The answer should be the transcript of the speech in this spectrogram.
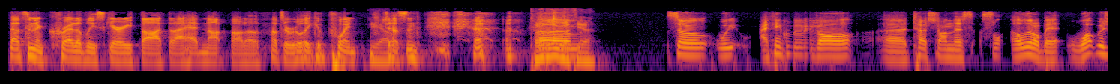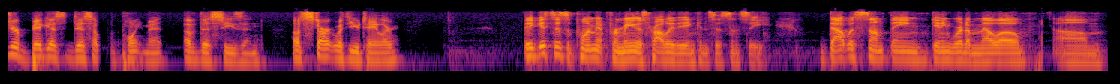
that's an incredibly scary thought that I had not thought of. That's a really good point, yeah. Justin. totally um, with you. So we, I think we've all uh, touched on this a little bit. What was your biggest disappointment of this season? Let's start with you, Taylor. Biggest disappointment for me was probably the inconsistency. That was something getting rid of Melo. Um,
